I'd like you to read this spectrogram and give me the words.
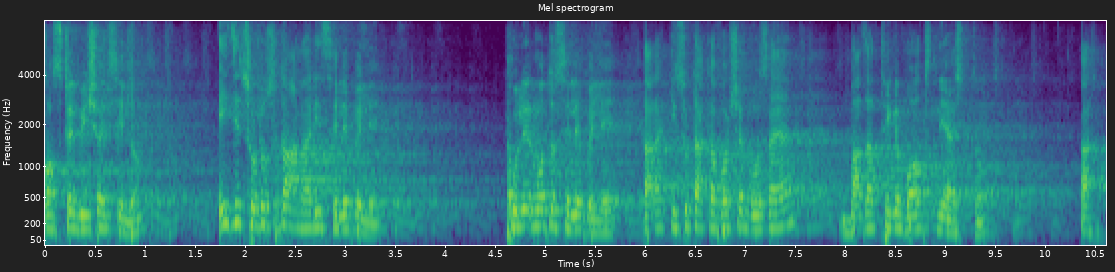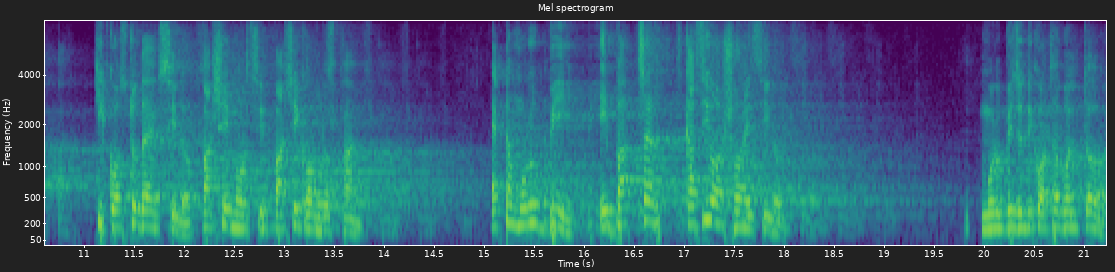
কষ্টের বিষয় ছিল। এই যে ছোট ছোট আনারি ছেলে পেলে, ফুলের মতো ছেলে পেলে, তারা কিছু টাকা পয়সা গোছায় বাজার থেকে বক্স নিয়ে আসতো। কি কষ্টদায়ক ছিল। পাশেই মসজিদ, পাশেই কবরস্থান। একটা মুরব্বী এই বাচ্চার কাছেই অসহায় ছিল। মুরব্বী যদি কথা বলতো,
